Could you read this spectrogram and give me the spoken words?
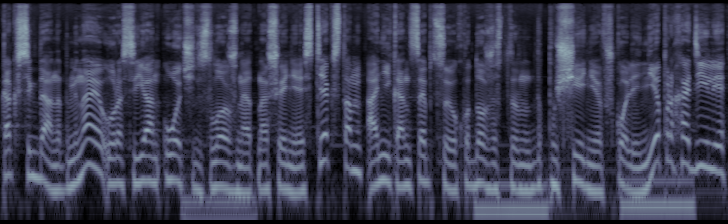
Как всегда, напоминаю, у россиян очень сложные отношения с текстом, они концепцию художественного допущения в школе не проходили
